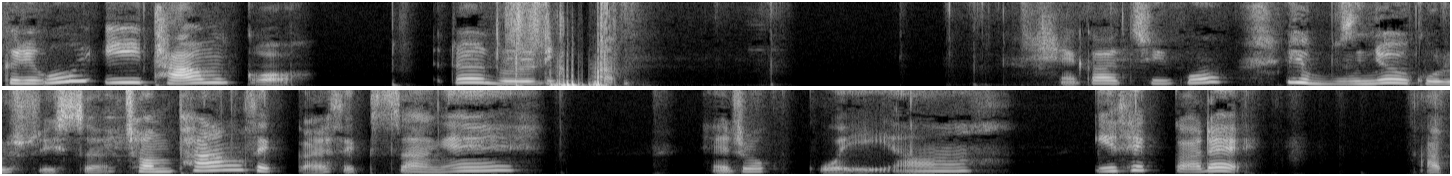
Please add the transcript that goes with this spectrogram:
그리고 이 다음 거를 누르면 해가지고 이게 문을 고를 수 있어요. 전 파랑 색깔 색상에 해줬고요. 이 색깔에 앞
